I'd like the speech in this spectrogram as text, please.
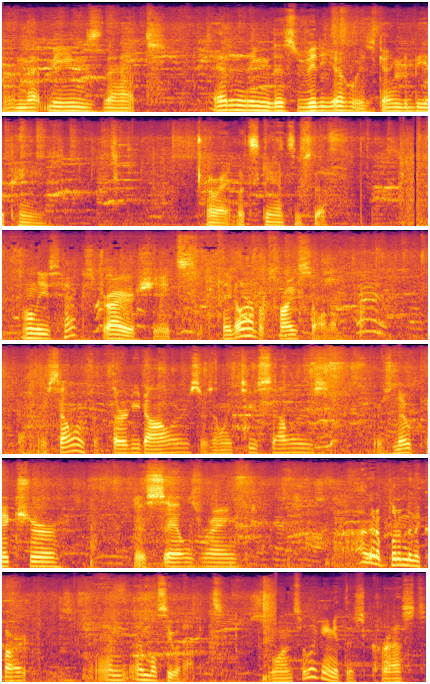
and that means that editing this video is going to be a pain. Alright, let's scan some stuff. On these Hex dryer sheets, they don't have a price on them. They're selling for $30. There's only two sellers. There's no picture. There's sales rank. I'm going to put them in the cart and, and we'll see what happens. One, so looking at this crest,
